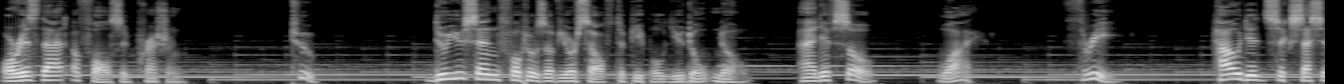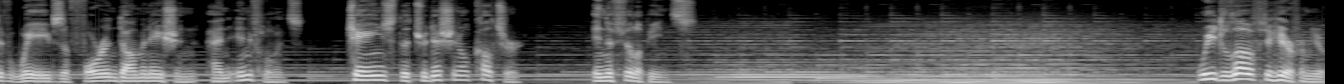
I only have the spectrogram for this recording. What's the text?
or is that a false impression? 2. Do you send photos of yourself to people you don't know? And if so, why? 3. How did successive waves of foreign domination and influence change the traditional culture in the Philippines? We'd love to hear from you.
